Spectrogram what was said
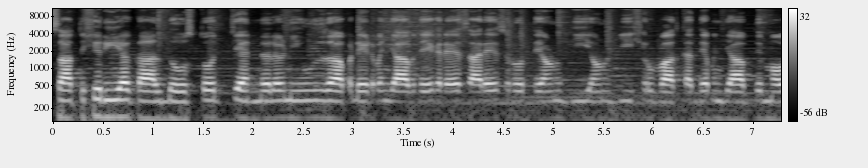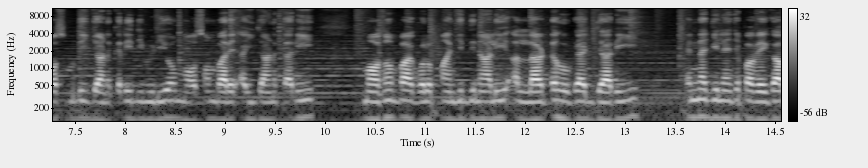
ਸਤਿ ਸ਼੍ਰੀ ਅਕਾਲ ਦੋਸਤੋ, ਚੈਨਲ ਨਿਊਜ਼ ਅਪਡੇਟ ਪੰਜਾਬ ਦੇਖ ਰਹੇ ਸਾਰੇ ਸਰੋਤਿਆਂ ਨੂੰ ਜੀ ਆਉਣ ਜੀ ਸ਼ੁਰੂਆਤ ਕਰਦੇ ਹਾਂ ਪੰਜਾਬ ਦੇ ਮੌਸਮ ਦੀ ਜਾਣਕਾਰੀ ਦੀ ਵੀਡੀਓ ਮੌਸਮ ਬਾਰੇ ਆਈ ਜਾਣਕਾਰੀ। ਮੌਸਮ ਵਿਭਾਗ ਵੱਲੋਂ 5 ਦਿਨਾਂ ਲਈ ਅਲਰਟ ਹੋ ਗਿਆ ਜਾਰੀ। ਇਹਨਾਂ ਜ਼ਿਲ੍ਹਿਆਂ 'ਚ ਪਵੇਗਾ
